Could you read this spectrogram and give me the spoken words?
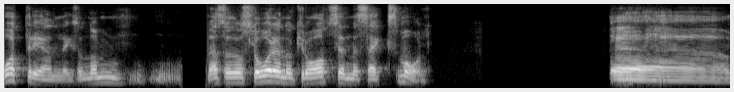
återigen. Liksom. De, alltså, de slår ändå Kroatien med sex mål. Eh,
